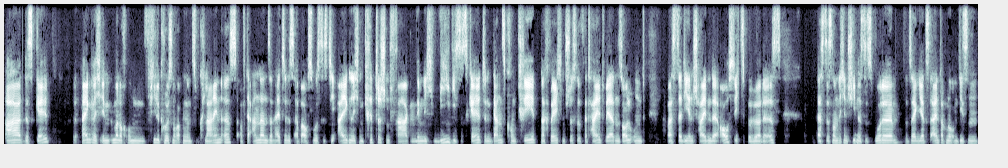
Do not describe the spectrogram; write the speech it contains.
A, das Geld eigentlich eben immer noch um viele Größenordnungen zu klein ist. Auf der anderen Seite ist aber auch so, dass die eigentlichen kritischen Fragen, nämlich wie dieses Geld denn ganz konkret nach welchem Schlüssel verteilt werden soll und was da die entscheidende Aufsichtsbehörde ist, dass das noch nicht entschieden ist. Es wurde sozusagen jetzt einfach nur um diesen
